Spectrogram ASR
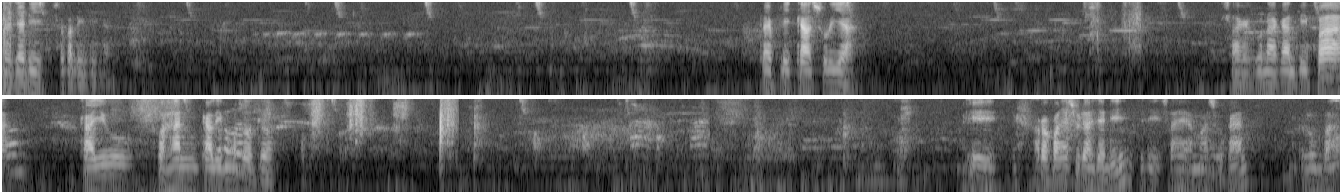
Sudah jadi seperti ini replika surya saya gunakan pipa kayu bahan kalimosodo Oke, rokoknya sudah jadi jadi saya masukkan ke lubang.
